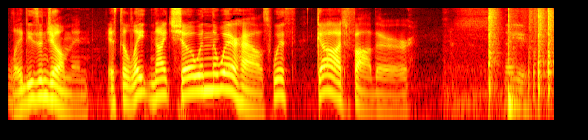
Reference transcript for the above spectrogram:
Ladies and gentlemen, it's the late night show in the warehouse with Godfather. Thank you.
